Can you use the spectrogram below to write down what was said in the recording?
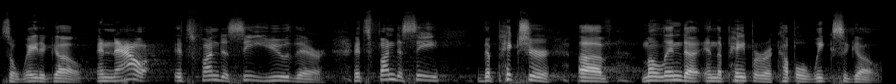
So, way to go. And now it's fun to see you there. It's fun to see the picture of Melinda in the paper a couple weeks ago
